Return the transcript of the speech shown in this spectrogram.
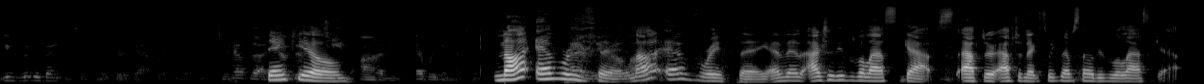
You've really been consistent with your gap branding. You have that. Thank you. You. everything I've seen. Not everything, but everything. Not everything. And then actually, these are the last gaps. After after next week's episode, these are the last gaps.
